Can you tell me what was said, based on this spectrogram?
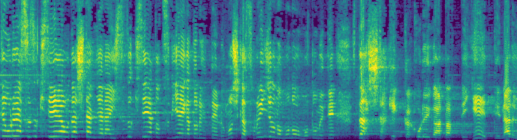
て俺は鈴木誠也を出したんじゃない。鈴木誠也と釣り合いが取れてる。もしくはそれ以上のものを求めて出した結果これが当たってイエーってなる。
